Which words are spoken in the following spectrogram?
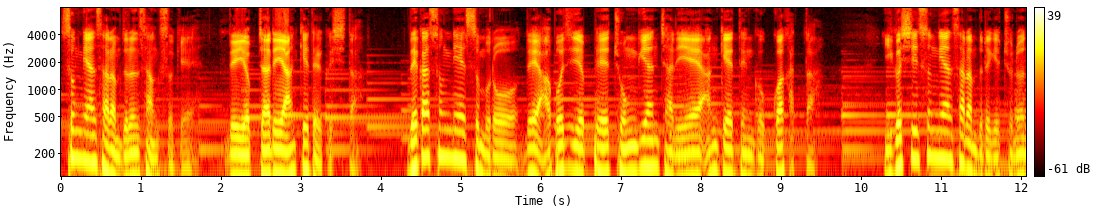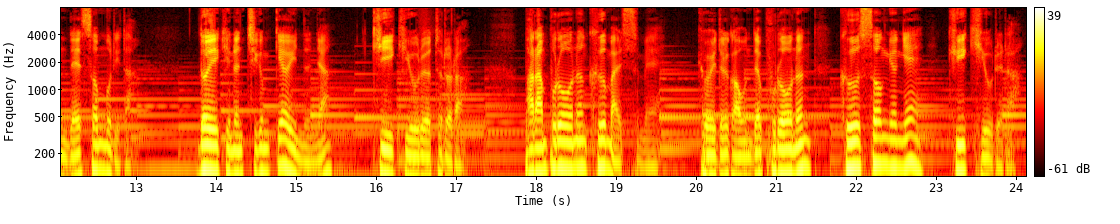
승리한 사람들은 상 속에 내 옆자리에 앉게 될 것이다. 내가 승리했으므로 내 아버지 옆에 존귀한 자리에 앉게 된 것과 같다. 이것이 승리한 사람들에게 주는 내 선물이다. 너의 귀는 지금 깨어 있느냐? 귀 기울여 들어라. 바람 불어오는 그 말씀에 교회들 가운데 불어오는 그 성령에 귀 기울여라.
